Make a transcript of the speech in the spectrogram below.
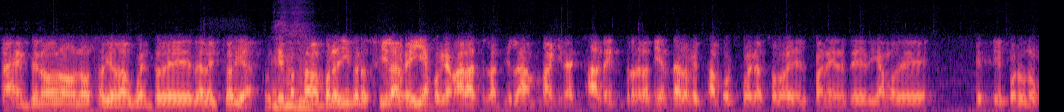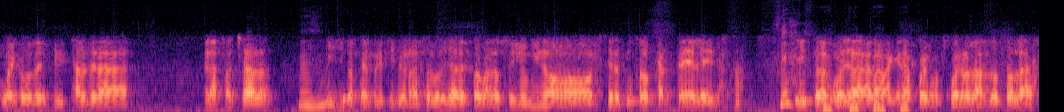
la gente no, no, no se había dado cuenta de, de la historia, porque pasaban por allí, pero sí la veían, porque además la, la, la máquina está dentro de la tienda, lo que está por fuera solo es el panel de, digamos, de, de- por unos huecos de cristal de la, de la fachada. Y entonces al principio no eso, pero ya después cuando se iluminó, se le puso los carteles y todo, y todo, pues ya la máquina fue, fue rodando sola.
